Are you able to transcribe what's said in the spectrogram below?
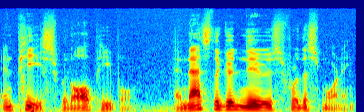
and peace with all people. And that's the good news for this morning.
